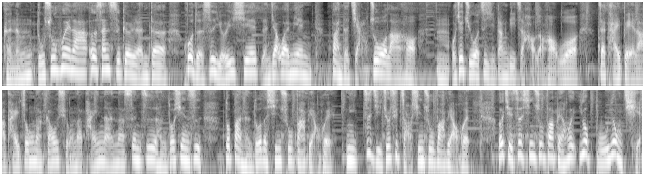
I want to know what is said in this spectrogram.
可能读书会啦，二三十个人的，或者是有一些人家外面办的讲座啦，哈，嗯，我就举我自己当例子好了哈。我在台北啦、台中啦、高雄啦、台南啦，甚至很多县市都办很多的新书发表会，你自己就去找新书发表会，而且这新书发表会又不用钱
